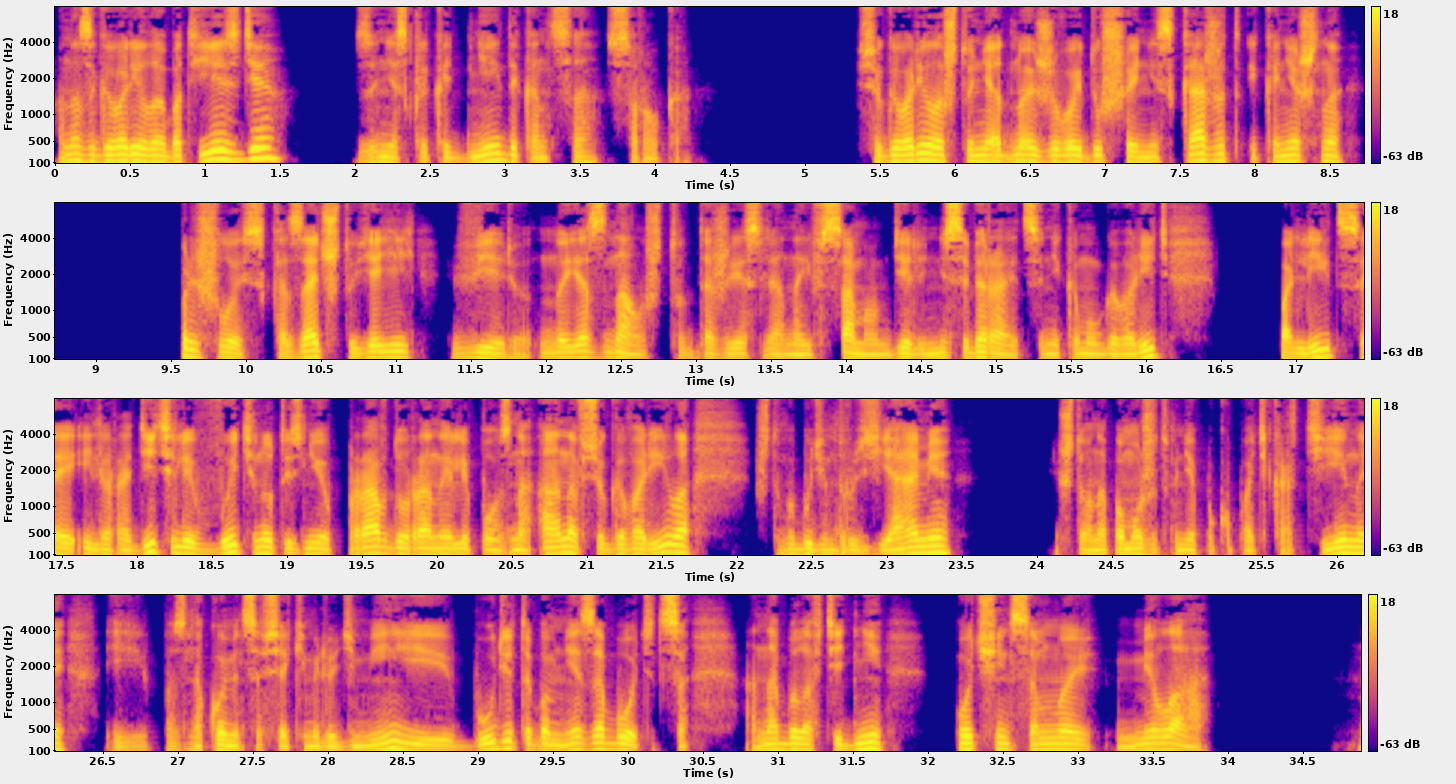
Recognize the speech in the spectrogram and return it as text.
Она заговорила об отъезде за несколько дней до конца срока. Все говорила, что ни одной живой душе не скажет, и, конечно, пришлось сказать, что я ей верю, но я знал, что даже если она и в самом деле не собирается никому говорить, полиция или родители вытянут из нее правду рано или поздно. А она все говорила, что мы будем друзьями, и что она поможет мне покупать картины и познакомиться с всякими людьми и будет обо мне заботиться. Она была в те дни очень со мной мила.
